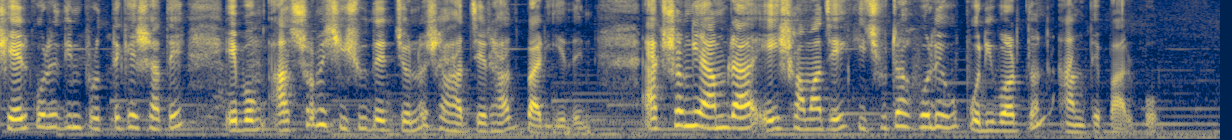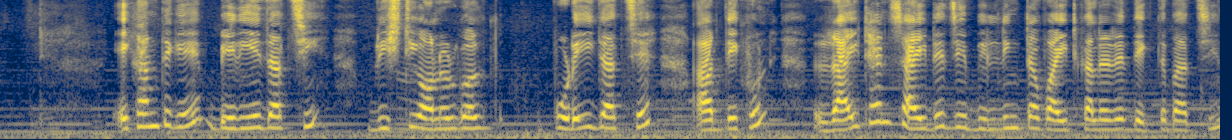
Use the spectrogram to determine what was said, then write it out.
শেয়ার করে দিন প্রত্যেকের সাথে এবং আশ্রমে শিশুদের জন্য সাহায্যের হাত বাড়িয়ে দিন। একসঙ্গে আমরা এই সমাজে কিছুটা হলেও পরিবর্তন আনতে পারব। এখান থেকে বেরিয়ে যাচ্ছি। বৃষ্টি অনর্গল পড়েই যাচ্ছে। আর দেখুন রাইট হ্যান্ড সাইডে যে বিল্ডিংটা হোয়াইট কালারের দেখতে পাচ্ছেন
